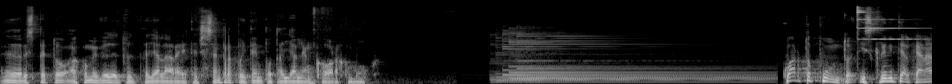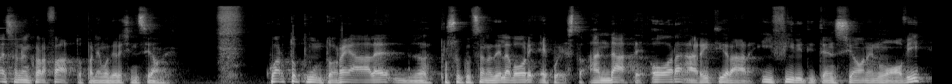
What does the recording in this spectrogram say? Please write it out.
eh, rispetto a come vi ho detto di tagliare la rete, c'è sempre poi tempo a tagliarli ancora comunque. Quarto punto, iscriviti al canale se non è ancora fatto, parliamo di recensione. Quarto punto reale della prosecuzione dei lavori è questo. Andate ora a ritirare i fili di tensione nuovi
